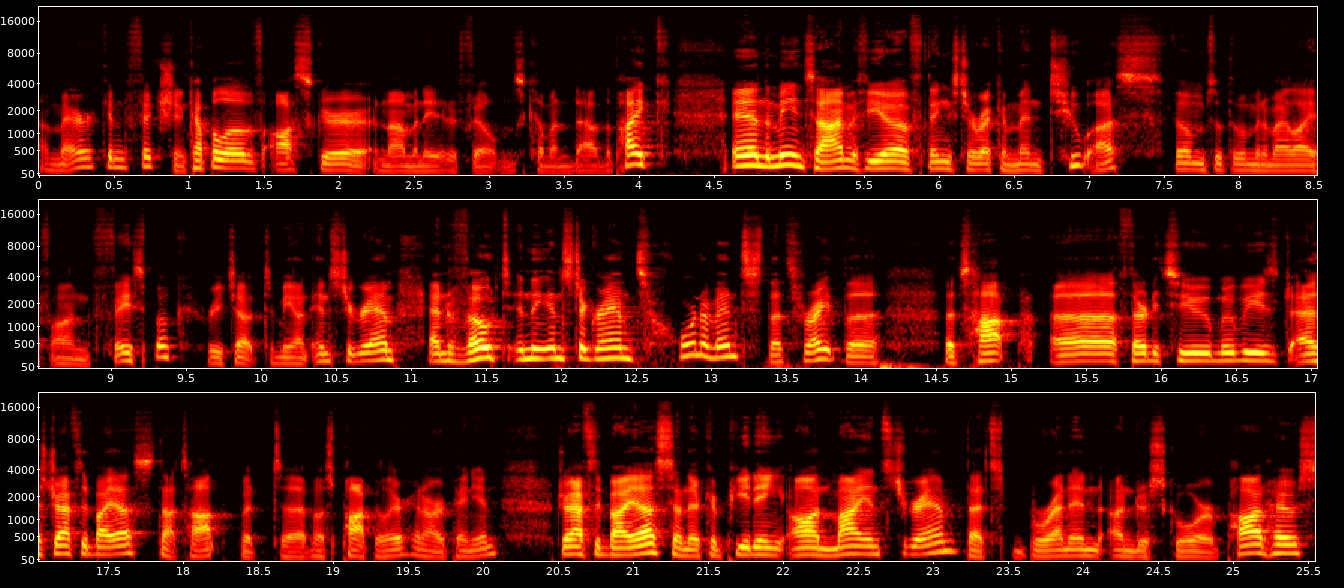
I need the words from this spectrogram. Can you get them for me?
American Fiction. A couple of Oscar nominated films coming down the pike. In the meantime, if you have things to recommend to us, Films with the Women in My Life on Facebook, reach out to me on Instagram and vote in the Instagram tournament. That's right. The the top uh, 32 movies as drafted by us, not top, but uh, most popular in our opinion, drafted by us, and they're competing on my Instagram. That's Brennan underscore podhost.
